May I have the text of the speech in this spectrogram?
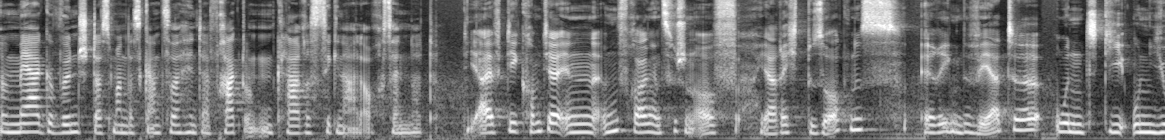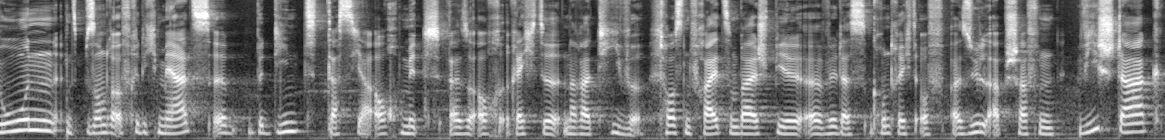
äh, mehr gewünscht, dass man das Ganze hinterfragt und ein klares Signal auch sendet. Die AfD kommt ja in Umfragen inzwischen auf ja, recht besorgniserregende Werte und die Union, insbesondere auf Friedrich Merz, äh, bedient das ja auch mit, also auch rechte Narrative. Thorsten Frey zum Beispiel äh, will das Grundrecht auf Asyl abschaffen. Wie stark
